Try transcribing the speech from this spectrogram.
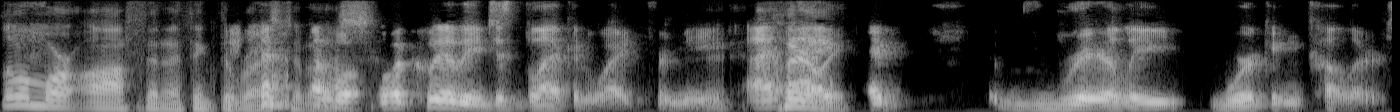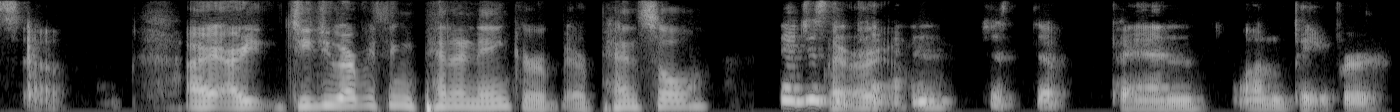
little more off than I think the rest of well, us. well, clearly just black and white for me. I, Clearly. I, I rarely work in color, so Are, are do you do everything pen and ink or, or pencil? yeah, just a Or- pen, just a pen on paper.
